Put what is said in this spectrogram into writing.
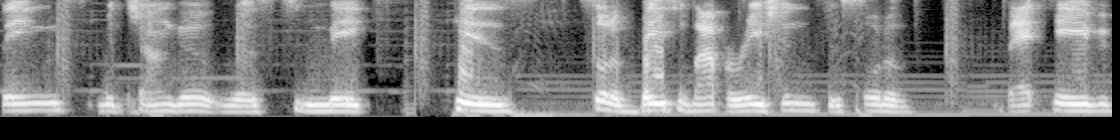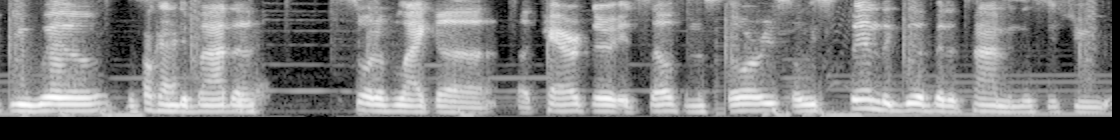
things with Changa was to make his sort of base of operations, his sort of bat cave, if you will, the okay. Sindibada, sort of like a, a character itself in the story. So we spend a good bit of time in this issue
